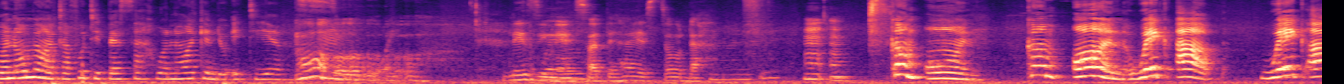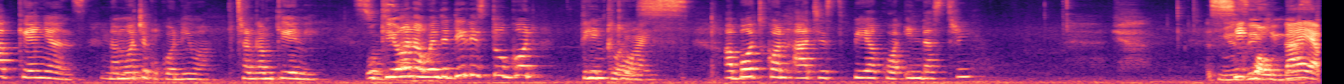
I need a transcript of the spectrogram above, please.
Wanaume watafuti pesa wanawake ndio atm oh, oh, oh, oh, oh. Laziness at the highest order. Mm-mm. come on. Come on. Wake up. Wake up kenyans. Na mwache kukoniwa. Changamkeni So ukiona when the deal is too good think, Think twice. twice. about con artist pia kwa industry yeah. si Music kwa ubaya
